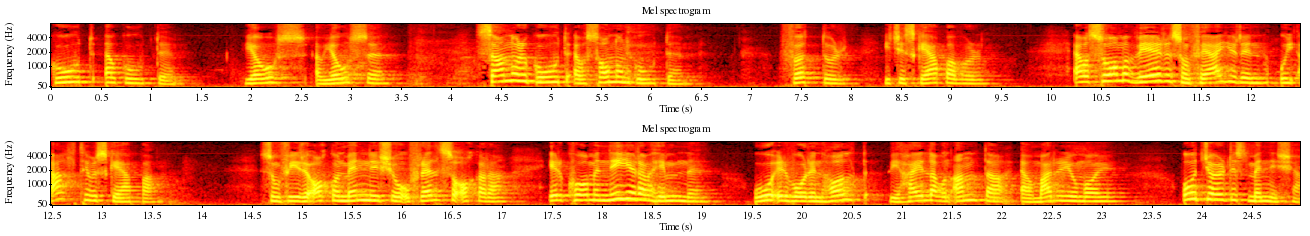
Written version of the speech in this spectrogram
God av gode, jós av jóse, sannur god av sannun gode, føttur ikkje skapavur, av at som å være som fægeren og i alt hever skapa, som fyrir okkon menneske og frelse okkara, er kommet nyer av himne, og er våren holdt vi heila von anda av marjumøy, og gjørdest menneske.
